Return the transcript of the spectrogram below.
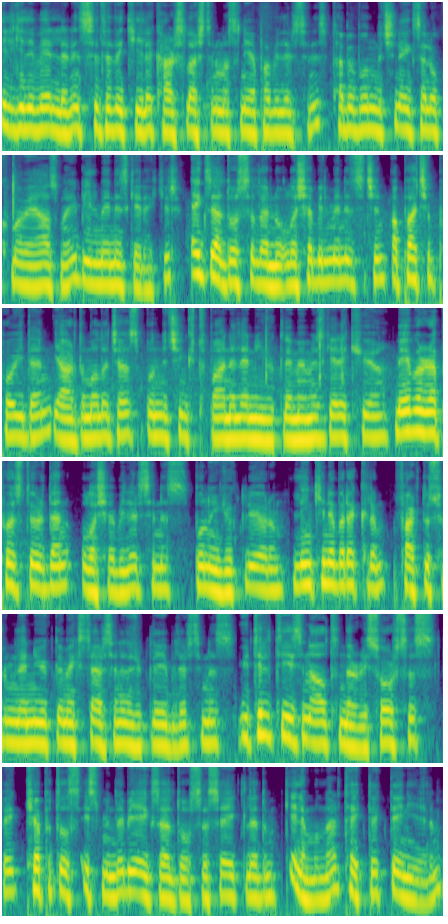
ilgili verilerin sitedekiyle karşılaştırmasını yapabilirsiniz. Tabi bunun için Excel okuma ve yazmayı bilmeniz gerekir. Excel dosyalarına ulaşabilmeniz için Apache POI'den yardım alacağız. Bunun için kütüphanelerini yüklememiz gerekiyor. Maven Repository'den ulaşabilirsiniz. Bunu yüklüyorum. Linkini bırakırım. Farklı sürümlerini yüklemek isterseniz yükleyebilirsiniz. Utilities'in altında Resources ve Capitals isminde bir Excel dosyası ekledim. Gelin bunları tek tek deneyelim.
